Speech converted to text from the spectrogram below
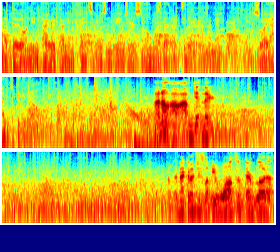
Matteo and the entire Italian offensive was in danger as long as that artillery gun remained. So I had to take it down. I know, I I'm getting there. They're not gonna just let me waltz up there and blow it up.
